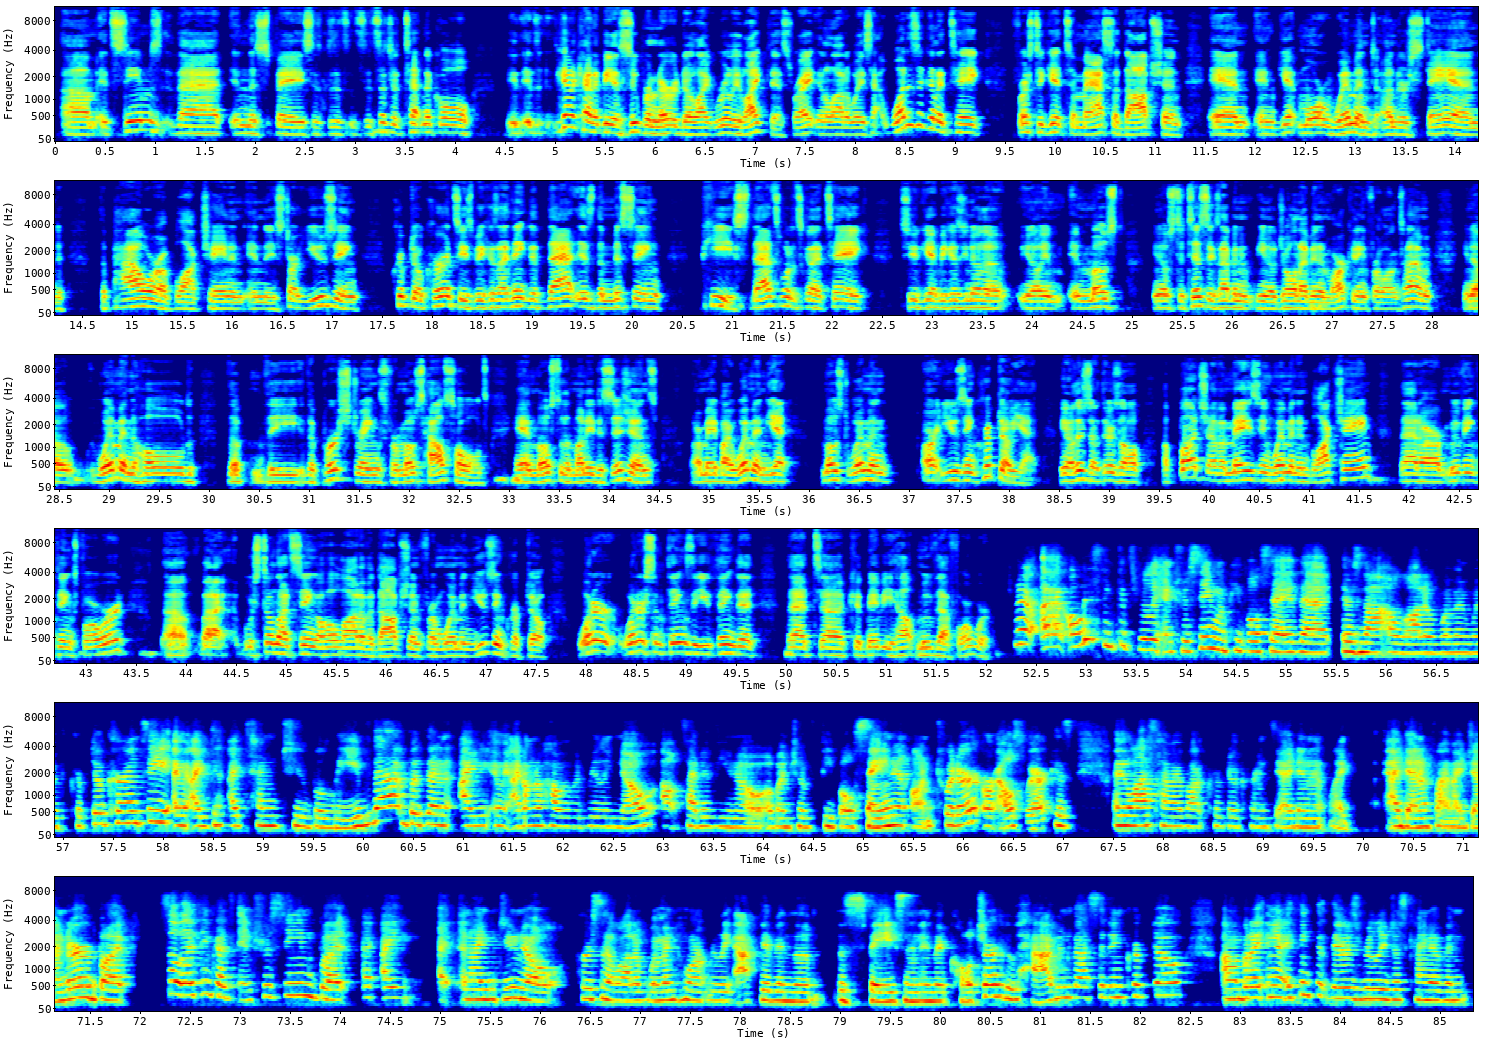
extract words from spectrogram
Um, it seems that in this space, because it's, it's, it's such a technical it, you got to kind of be a super nerd to like really like this, right? In a lot of ways, what is it going to take for us to get to mass adoption and and get more women to understand the power of blockchain and, and they start using cryptocurrencies? Because I think that that is the missing piece. That's what it's going to take to get because you know the you know in in most you know statistics i've been you know joel and i've been in marketing for a long time you know women hold the the the purse strings for most households and most of the money decisions are made by women, yet most women aren't using crypto yet. You know, there's a there's a, a bunch of amazing women in blockchain that are moving things forward, uh, but I, we're still not seeing a whole lot of adoption from women using crypto. What are what are some things that you think that that uh, could maybe help move that forward? Yeah, I always think it's really interesting when people say that there's not a lot of women with cryptocurrency. I mean, I, I tend to believe that, but then I, I mean, I don't know how we would really know outside of, you know, a bunch of people saying it on Twitter or elsewhere. Cause I mean, last time I bought cryptocurrency, I didn't like identify my gender, but so I think that's interesting, but I, I, I and I do know personally a lot of women who aren't really active in the, the space and in the culture who have invested in crypto. Um, but I, I think that there's really just kind of an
